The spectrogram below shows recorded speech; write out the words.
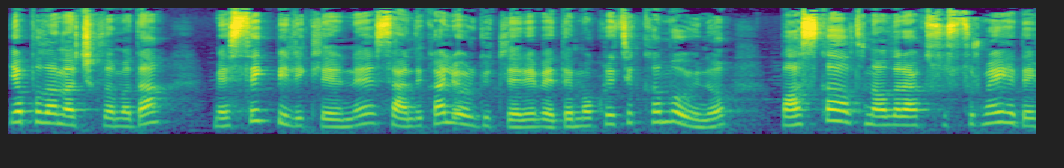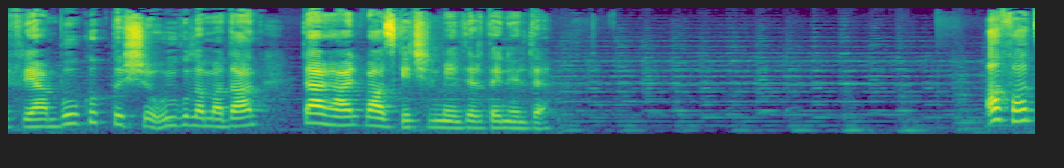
Yapılan açıklamada meslek birliklerini, sendikal örgütleri ve demokratik kamuoyunu baskı altına alarak susturmayı hedefleyen bu hukuk dışı uygulamadan derhal vazgeçilmelidir denildi. AFAD,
